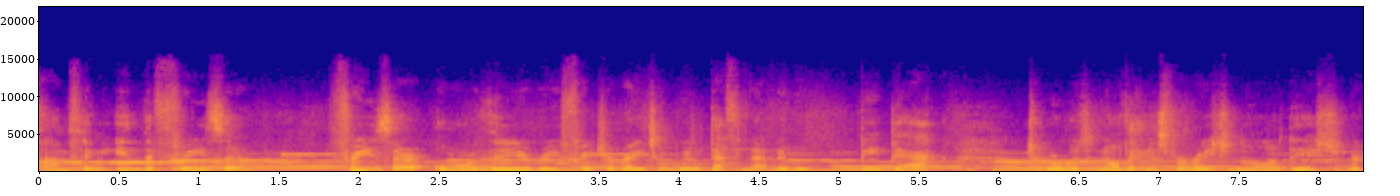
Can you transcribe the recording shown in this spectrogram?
something in the freezer. Freezer or the refrigerator we'll definitely be back to roll another inspirational dish rec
